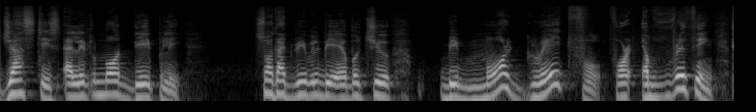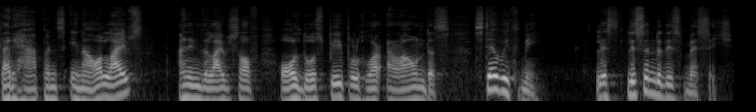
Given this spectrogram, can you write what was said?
justice a little more deeply so that we will be able to be more grateful for everything that happens in our lives and in the lives of all those people who are around us. Stay with me. Let's listen to this message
